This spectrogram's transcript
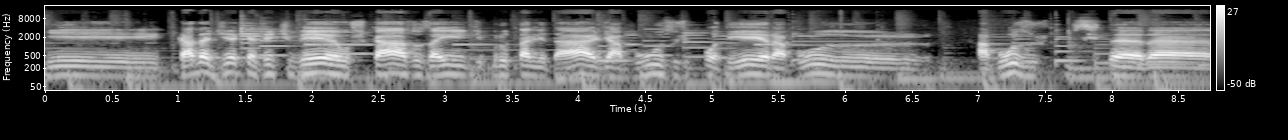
E cada dia que a gente vê os casos aí de brutalidade, abuso de poder, abusos, abusos da, da,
